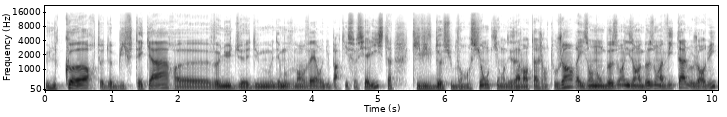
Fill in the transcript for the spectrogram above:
une cohorte de biftecards euh, venus des mouvements verts ou du Parti socialiste, qui vivent de subventions, qui ont des avantages en tout genre. Et ils en ont besoin. Ils ont un besoin vital aujourd'hui.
